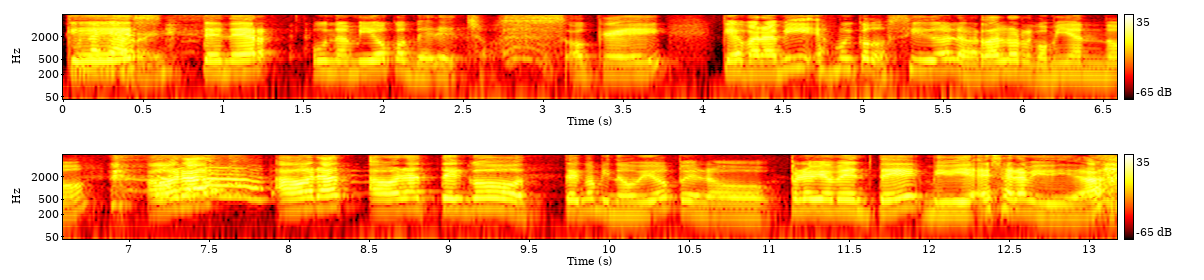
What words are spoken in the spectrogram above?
que es tener un amigo con derechos, ¿ok? Que para mí es muy conocido, la verdad lo recomiendo. Ahora, ahora, ahora tengo, tengo a mi novio, pero previamente mi vida, esa era mi vida.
